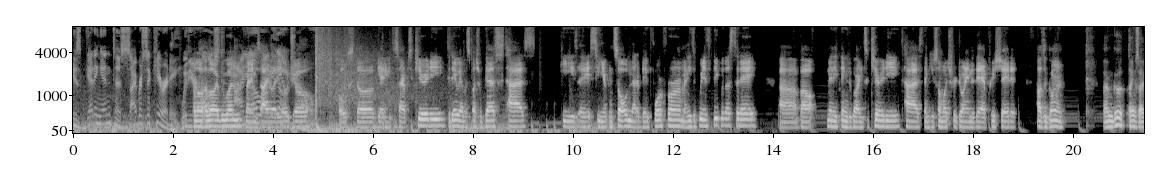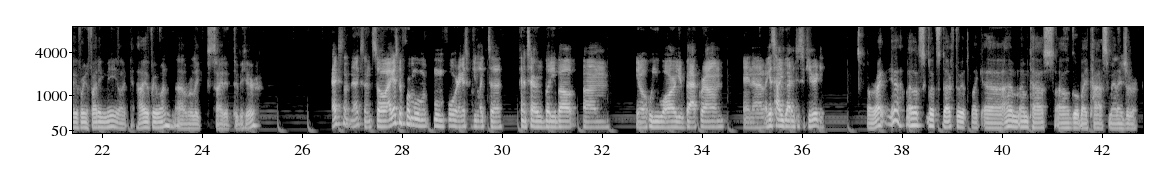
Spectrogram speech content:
is getting into cybersecurity with your Hello, hello everyone. My name is Ayo Adiojo, host of Getting into Cybersecurity. Today we have a special guest, Taz. He's a senior consultant at a big four firm, and he's agreed to speak with us today uh, about many things regarding security. Taz, thank you so much for joining today. I appreciate it. How's it going? I'm good. Thanks, Ayo, for inviting me. Like, hi everyone. I'm really excited to be here. Excellent, excellent. So I guess before moving moving forward, I guess would you like to kind of tell everybody about um, you know who you are, your background, and uh, I guess how you got into security. All right. Yeah. Well, let's let's dive to it. Like, uh, I'm I'm Taz. I'll go by Taz Manager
